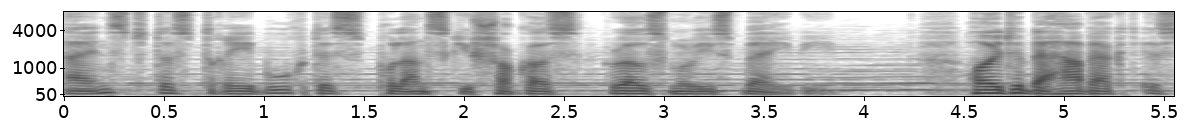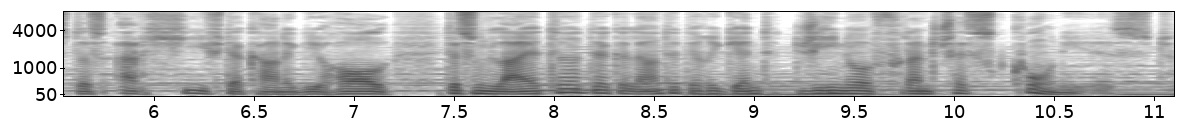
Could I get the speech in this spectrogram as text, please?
einst das Drehbuch des Polanski-Schockers Rosemary's Baby. Heute beherbergt es das Archiv der Carnegie Hall, dessen Leiter der gelernte Dirigent Gino Francesconi ist.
